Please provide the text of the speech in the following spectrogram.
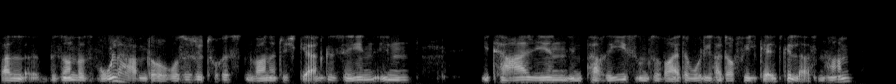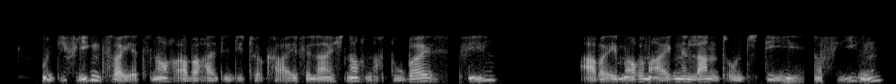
weil äh, besonders wohlhabendere russische Touristen waren natürlich gern gesehen in Italien, in Paris und so weiter, wo die halt auch viel Geld gelassen haben. Und die fliegen zwar jetzt noch, aber halt in die Türkei vielleicht noch, nach Dubai viel, aber eben auch im eigenen Land. Und die noch fliegen,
